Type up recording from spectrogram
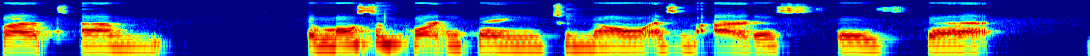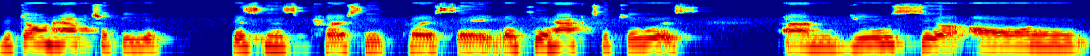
But um, the most important thing to know as an artist is that you don't have to be a business person per se. What you have to do is um, use your own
